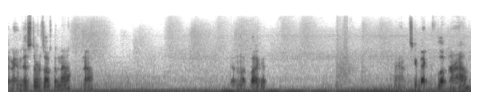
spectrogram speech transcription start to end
I mean, this door's open now? No? Doesn't look like it. Yeah, let's get back to floating around.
